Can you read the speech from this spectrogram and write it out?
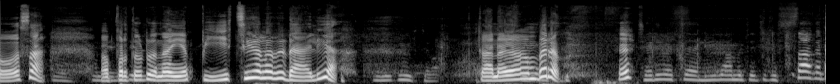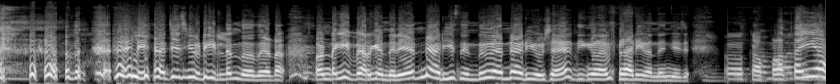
റോസ. അപ്പുറത്തോട്ട് വന്നാൽ കഴിഞ്ഞാൽ പീച്ച് കളർ ഡാലിയ. കനകാമ്പരം ചെടി വെച്ച ലീലാമ്മ ചേച്ചിക്ക് ഇസ്സാകത്തെ ലീല ചേച്ചി ഇവിടെ ഇല്ലെന്ന് തോന്നുന്നു കേട്ടോ. ഉണ്ടെങ്കിൽ ഇപ്പൊ ഇറങ്ങി തന്നെ എന്നെ അടി സിന്ധു എന്നെ അടി പക്ഷേ നിങ്ങൾ അടി വന്നെന്ന് ചോദിച്ചു. ഓ കപ്പളത്തയ്യോ?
